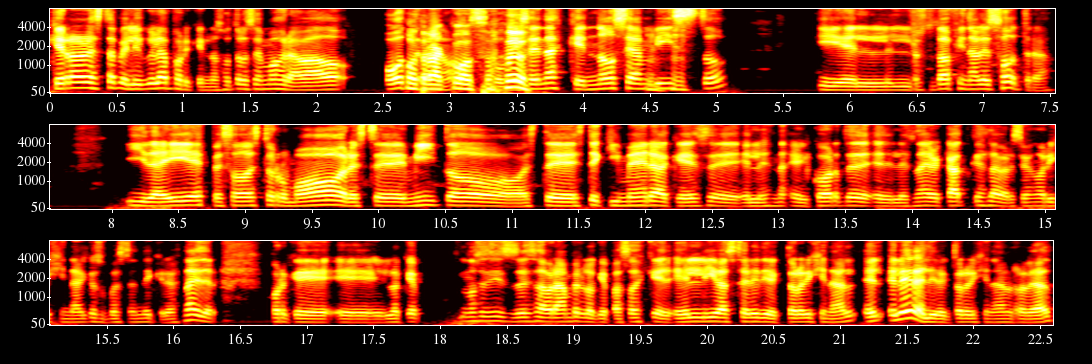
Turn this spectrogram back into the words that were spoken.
qué rara esta película porque nosotros hemos grabado otra, Otra ¿no? cosa. con escenas que no se han visto y el, el resultado final es otra. Y de ahí empezó este rumor, este mito, este, este quimera que es eh, el, el corte, el Snyder Cut, que es la versión original que supuestamente creó Snyder. Porque eh, lo que, no sé si ustedes sabrán, pero lo que pasó es que él iba a ser el director original, él, él era el director original en realidad,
